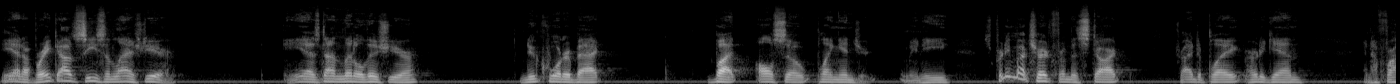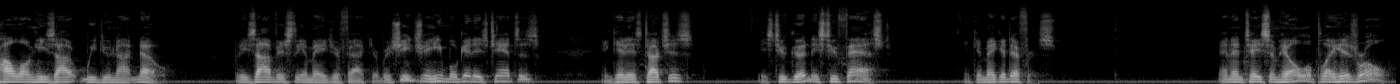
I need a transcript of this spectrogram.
He had a breakout season last year. He has done little this year. New quarterback, but also playing injured. I mean, he was pretty much hurt from the start tried to play, hurt again. And for how long he's out, we do not know. But he's obviously a major factor. Rashid Shaheed will get his chances and get his touches. He's too good and he's too fast. He can make a difference. And then Taysom Hill will play his role.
